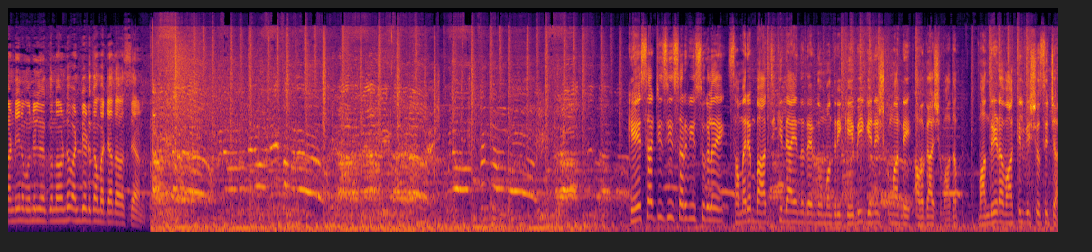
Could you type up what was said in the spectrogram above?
വണ്ടിന് മുന്നിൽ നിൽക്കുന്നതുകൊണ്ട് വണ്ടി എടുക്കാൻ പറ്റാത്ത അവസ്ഥയാണ്. K S R T C സർവീസുകളെ സമരം ബാധിക്കില്ല എന്നതായിരുന്നു മന്ത്രി കെ ബി ഗണേഷ് കുമാറിന്റെ അവകാശവാദം. മന്ത്രിയുടെ വാക്കിൽ വിശ്വസിച്ച്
